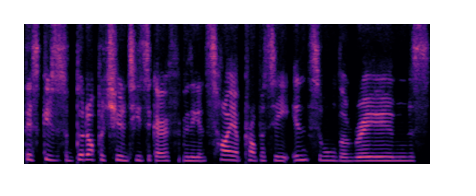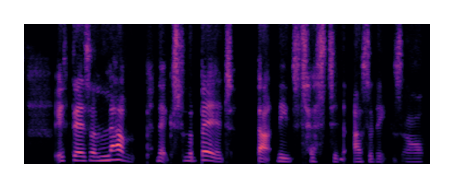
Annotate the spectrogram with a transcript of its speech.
This gives us a good opportunity to go through the entire property into all the rooms. If there's a lamp next to the bed, that needs testing as an example.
